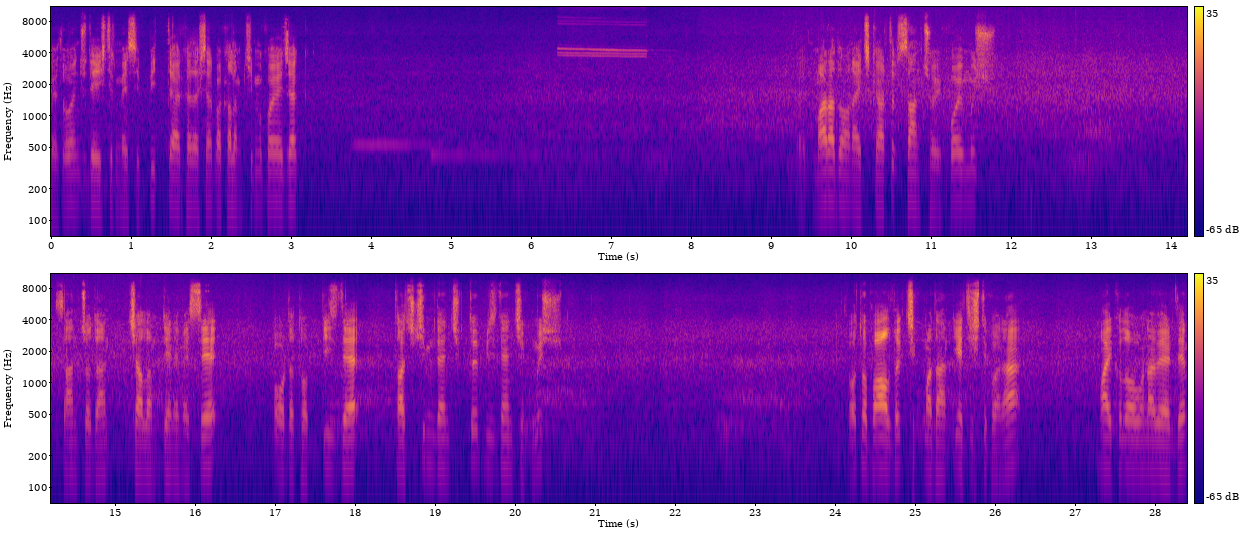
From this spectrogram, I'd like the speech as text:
Evet oyuncu değiştirmesi bitti arkadaşlar. Bakalım kimi koyacak. Evet, Maradona'yı çıkartıp Sancho'yu koymuş. Sancho'dan çalım denemesi. Orada top bizde. Taç kimden çıktı? Bizden çıkmış. O topu aldık. Çıkmadan yetiştik ona. Michael Owen'a verdim.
